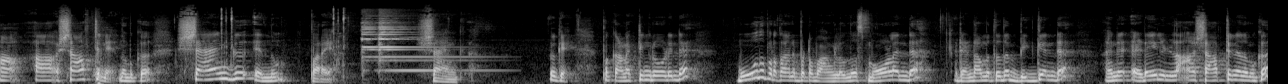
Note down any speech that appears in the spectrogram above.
ആ ഷാഫ്റ്റിനെ നമുക്ക് ഷാങ്ക് എന്നും പറയാം. ഷാങ്ക്. ഓക്കെ ഇപ്പോൾ കണക്റ്റിംഗ് റോഡിന്റെ മൂന്ന് പ്രധാനപ്പെട്ട ഭാഗങ്ങൾ ഒന്ന് സ്മോൾ എൻഡ് രണ്ടാമത്തത് ബിഗ് എൻഡ് അതിന് ഇടയിലുള്ള ആ ഷാഫ്റ്റിനെ നമുക്ക്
